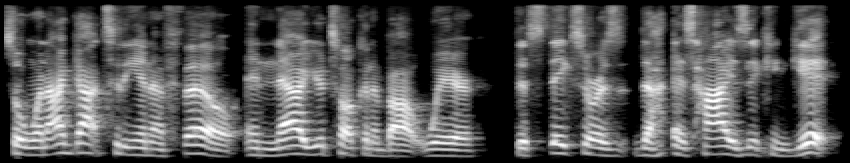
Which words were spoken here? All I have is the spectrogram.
So when i got to the nfl and now you're talking about where the stakes are as the, as high as it can get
